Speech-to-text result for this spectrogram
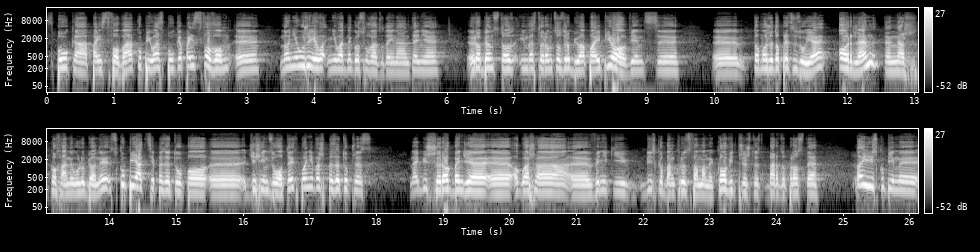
e, spółka państwowa kupiła spółkę państwową. E, No nie użyję ła- nieładnego słowa tutaj na antenie, robiąc to inwestorom, co zrobiła po IPO, więc... e, E, to może doprecyzuję. Orlen, ten nasz kochany, ulubiony, skupi akcję PZU po e, 10 zł, ponieważ PZU przez najbliższy rok będzie e, ogłasza e, wyniki blisko bankructwa. Mamy COVID, przecież to jest bardzo proste. No i skupimy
